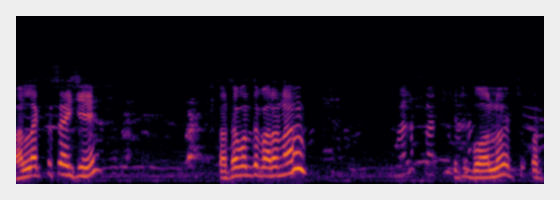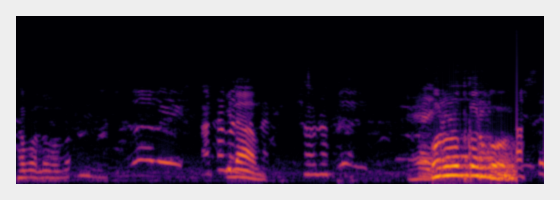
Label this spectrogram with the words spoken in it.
ভালো লাগতে চাইছে কথা বলতে পারো না? একটু বলো একটু কথা বলো বাবা। কি নাম? হ্যাঁ। অনুরোধ করব। আসছে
